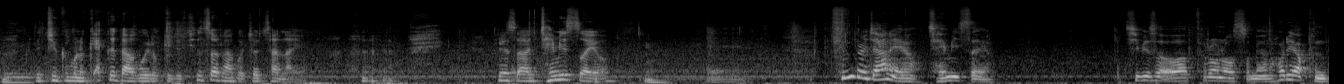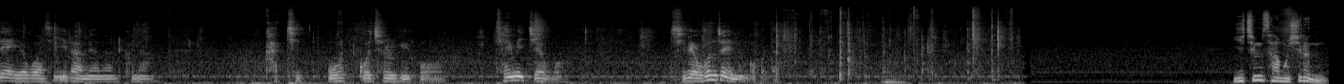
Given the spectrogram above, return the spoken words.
근데 지금은 깨끗하고 이렇게 시설하고 좋잖아요. 그래서 아주 재밌어요. 힘들지 않아요. 재밌어요. 집에서 들어놓으면 허리 아픈데 여기 와서 일하면은 그냥 같이 웃고 즐기고 재밌죠 뭐. 집에 혼자 있는 것보다. 2층 사무실은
